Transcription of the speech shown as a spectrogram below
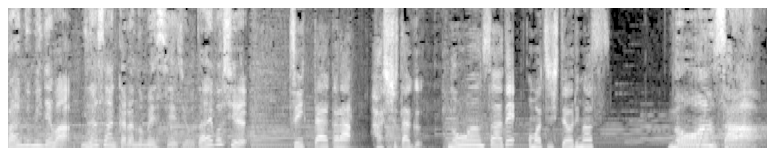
番組では皆さんからのメッセージを大募集。Twitter から「ハッシュタグノーアンサー」でお待ちしております。ノーアンサー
